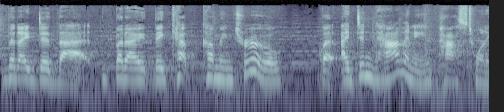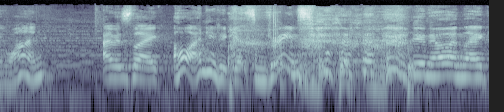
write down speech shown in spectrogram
that I did that, but I they kept coming true. But I didn't have any past 21. I was like, oh, I need to get some dreams. you know, and like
